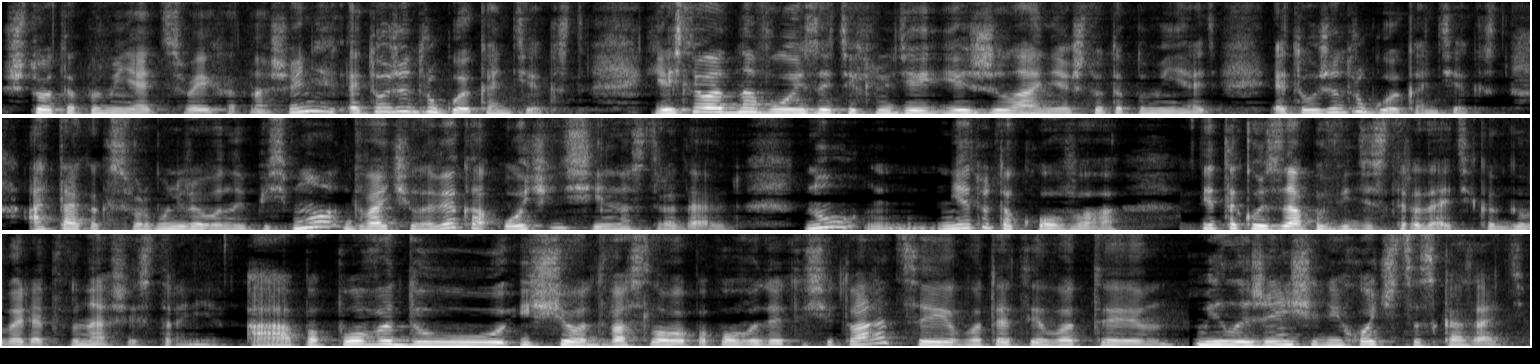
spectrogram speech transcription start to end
что-то поменять в своих отношениях, это уже другой контекст. Если у одного из этих людей есть желание что-то поменять, это уже другой контекст. А так как сформулировано письмо, два человека очень сильно страдают. Ну, нету такого, нет такой заповеди страдать, как говорят в нашей стране. А по поводу, еще два слова по поводу этой ситуации, вот этой вот э, милой женщине хочется сказать.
